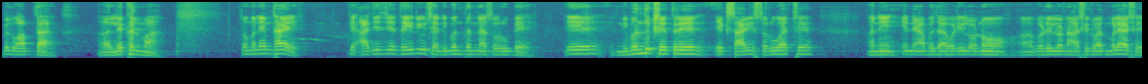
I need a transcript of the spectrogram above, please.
પેલું આપતા લેખનમાં. તો મને એમ થાય કે આજે જે થઈ રહ્યું છે નિબંધનના સ્વરૂપે, એ નિબંધ ક્ષેત્રે એક સારી શરૂઆત છે. અને એને આ બધા વડીલોનો વડીલોના આશીર્વાદ મળ્યા છે,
